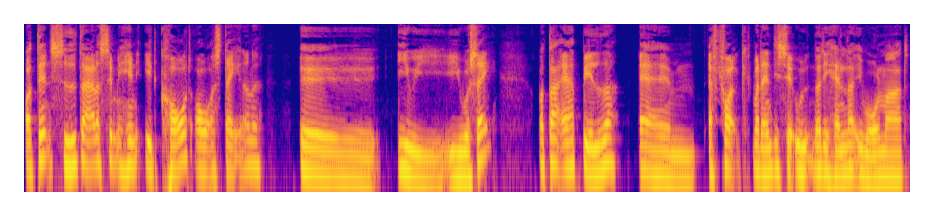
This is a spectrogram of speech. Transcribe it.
Og den side, der er der simpelthen et kort over staterne øh, i, i, i USA, og der er billeder af, øhm, af folk, hvordan de ser ud, når de handler i Walmart.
